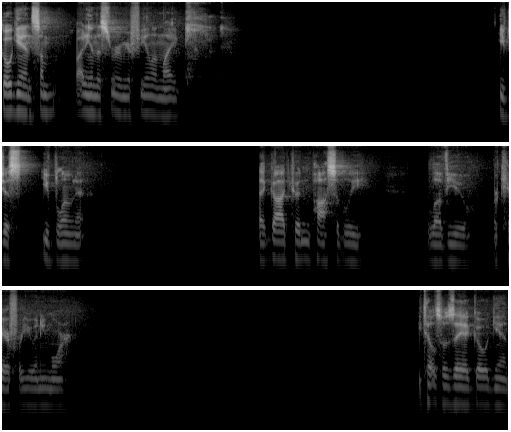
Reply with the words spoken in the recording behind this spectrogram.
Go again. Somebody in this room, you're feeling like you've just you've blown it. That God couldn't possibly love you or care for you anymore. He tells Hosea, Go again.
